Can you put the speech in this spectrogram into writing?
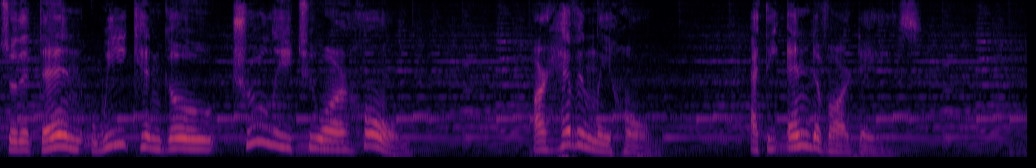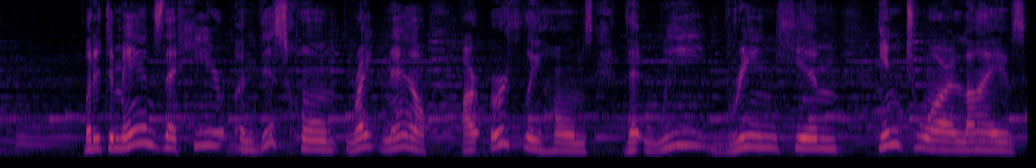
so that then we can go truly to our home, our heavenly home, at the end of our days. But it demands that here on this home, right now, our earthly homes, that we bring Him into our lives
